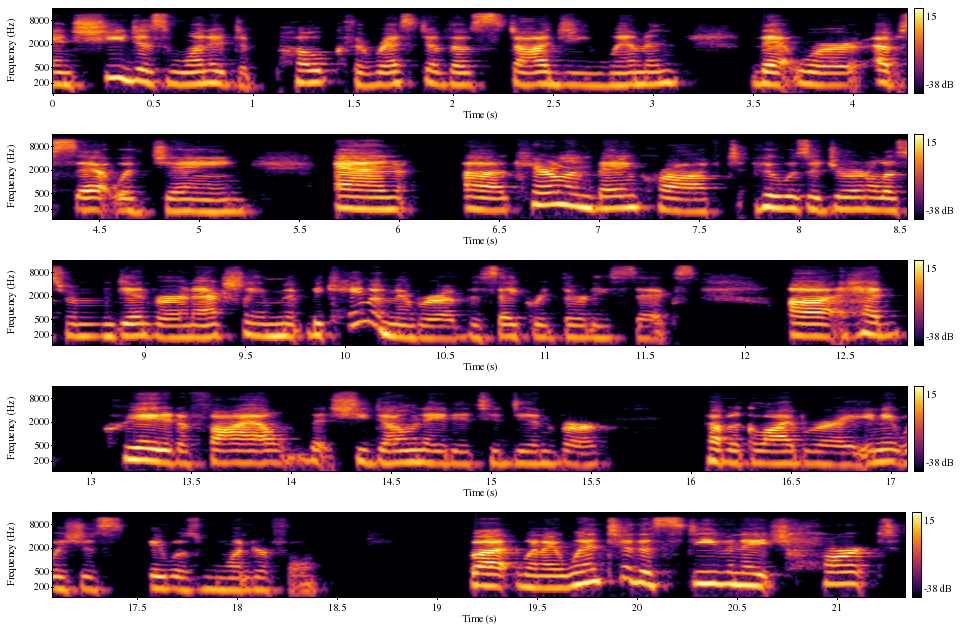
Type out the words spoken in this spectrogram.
And she just wanted to poke the rest of those stodgy women that were upset with Jane. And uh, Carolyn Bancroft, who was a journalist from Denver and actually became a member of the Sacred 36, uh, had created a file that she donated to Denver Public Library, and it was just it was wonderful. But when I went to the Stephen H. Hart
